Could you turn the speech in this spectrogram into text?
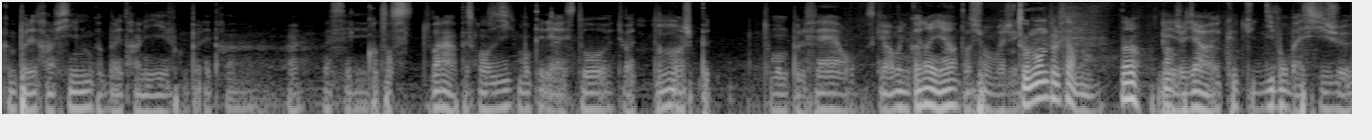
Comme peut l'être un film, comme peut l'être un livre, comme peut l'être un. voilà. Là, c'est- quand on s- voilà, parce qu'on se dit que monter des restos, tu vois, Mhm. moi, je peux, tout le monde peut le faire. Ce qui est vraiment une connerie, hein. Attention, moi, j'ai. Tout le monde peut le faire, non Non, non, mais Non. je veux dire euh, que tu te dis, bon, bah, si je. euh,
